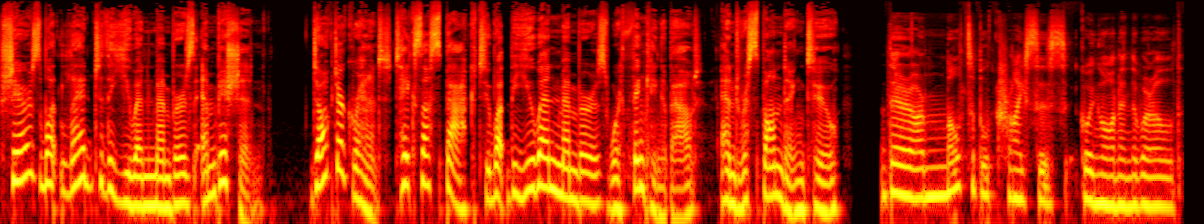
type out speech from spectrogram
shares what led to the UN members' ambition. Dr. Grant takes us back to what the UN members were thinking about and responding to. There are multiple crises going on in the world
